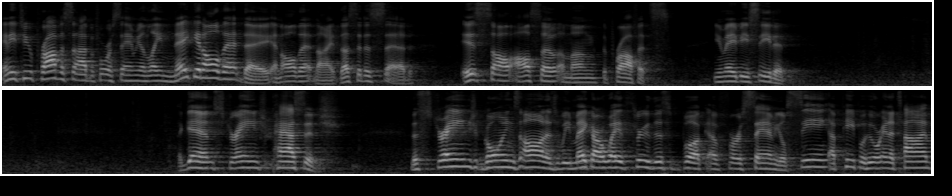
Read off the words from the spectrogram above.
and he too prophesied before Samuel and lay naked all that day and all that night. Thus it is said, Is Saul also among the prophets? You may be seated. Again, strange passage the strange goings on as we make our way through this book of 1 Samuel, seeing a people who are in a time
